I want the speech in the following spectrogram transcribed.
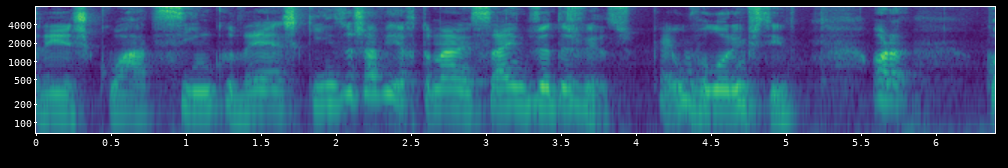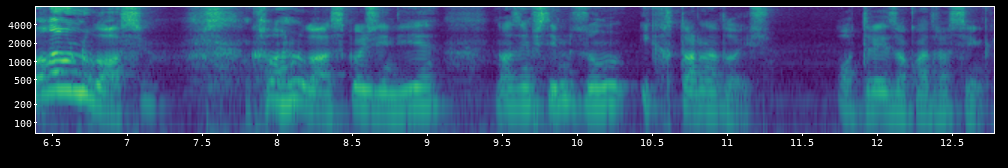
3, 4, 5, 10, 15, eu já vi a retornar em 100, 200 vezes. Okay? O valor investido. Ora, qual é o negócio? Qual é o negócio que hoje em dia nós investimos um e que retorna dois? Ou 3, ou 4, ou 5?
